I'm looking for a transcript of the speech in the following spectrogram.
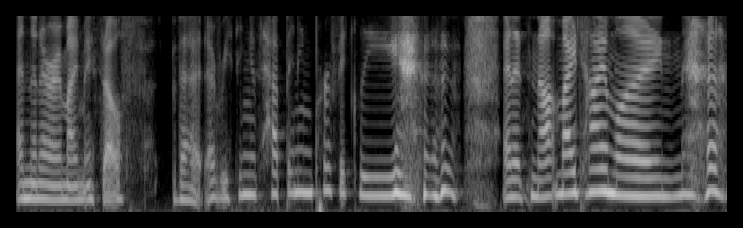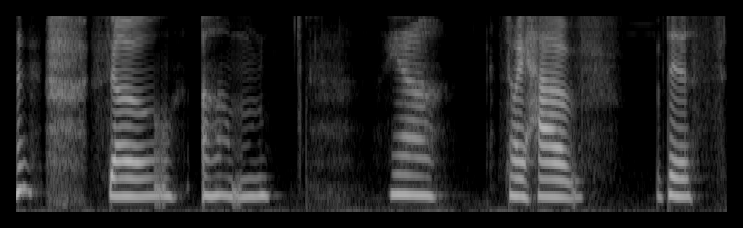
And then I remind myself that everything is happening perfectly and it's not my timeline. so, um, yeah. So I have this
